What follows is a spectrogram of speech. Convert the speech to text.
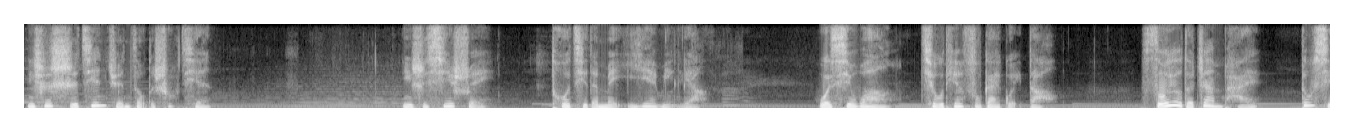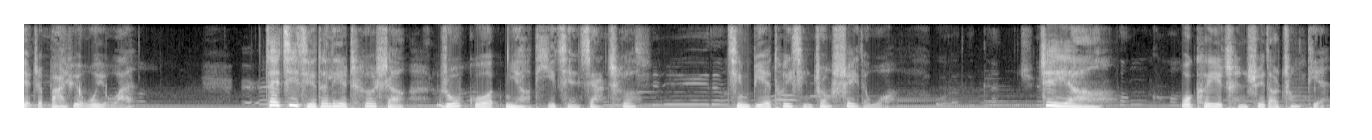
你是时间卷走的书签，你是溪水托起的每一页明亮。我希望秋天覆盖轨道，所有的站牌都写着八月未完。在季节的列车上，如果你要提前下车，请别推醒装睡的我。这样，我可以沉睡到终点，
